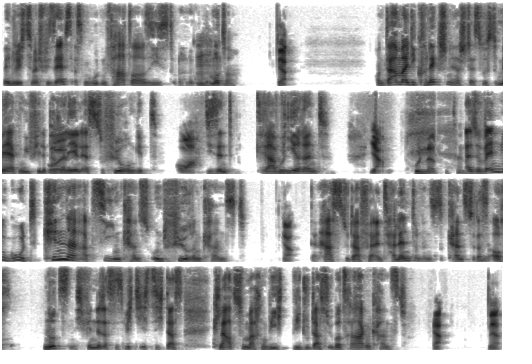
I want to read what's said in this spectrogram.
Wenn du dich zum Beispiel selbst als einen guten Vater siehst oder eine gute mhm. Mutter, und da mal die Connection herstellst, wirst du merken, wie viele Parallelen es zur Führung gibt. Oh. Die sind Gravierend. Ja, 100 Prozent. Also wenn du gut Kinder erziehen kannst und führen kannst, ja. dann hast du dafür ein Talent und dann kannst du das ja. auch nutzen. Ich finde, dass es wichtig ist, sich das klar zu machen, wie, ich, wie du das übertragen kannst. Ja, ja.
